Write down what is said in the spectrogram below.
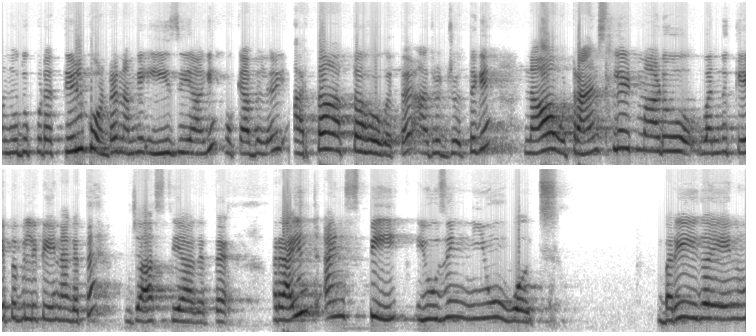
ಅನ್ನೋದು ಕೂಡ ತಿಳ್ಕೊಂಡ್ರೆ ನಮಗೆ ಈಸಿಯಾಗಿ ಒಕ್ಯಾಬುಲರಿ ಅರ್ಥ ಆಗ್ತಾ ಹೋಗುತ್ತೆ. ಅದ್ರ ಜೊತೆಗೆ ನಾವು ಟ್ರಾನ್ಸ್ಲೇಟ್ ಮಾಡುವ ಒಂದು ಕೇಪಬಿಲಿಟಿ ಏನಾಗುತ್ತೆ? ಜಾಸ್ತಿ ಆಗುತ್ತೆ. Write and speak using new words ಬರೀ ಈಗ ಏನು?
